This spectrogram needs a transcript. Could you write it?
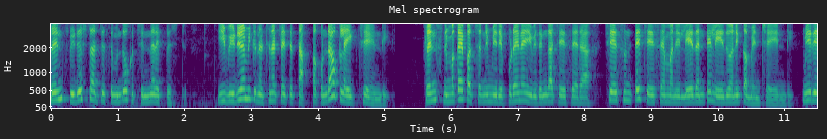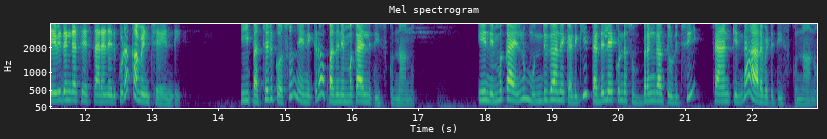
ఫ్రెండ్స్ వీడియో స్టార్ట్ చేసే ముందు ఒక చిన్న రిక్వెస్ట్. ఈ వీడియో మీకు నచ్చినట్లయితే తప్పకుండా ఒక లైక్ చేయండి. ఫ్రెండ్స్ నిమ్మకాయ పచ్చడిని మీరు ఎప్పుడైనా ఈ విధంగా చేశారా? చేసుంటే చేసామని లేదంటే లేదు అని కమెంట్ చేయండి. మీరు ఏ విధంగా చేస్తారనేది కూడా కమెంట్ చేయండి. ఈ పచ్చడి కోసం నేను ఇక్కడ పది నిమ్మకాయలను తీసుకున్నాను. ఈ నిమ్మకాయలను ముందుగానే కడిగి తడి లేకుండా శుభ్రంగా తుడిచి ఫ్యాన్ కింద ఆరబెట్టి తీసుకున్నాను.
